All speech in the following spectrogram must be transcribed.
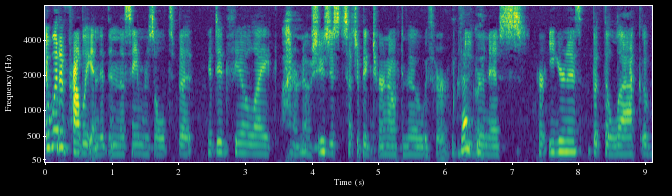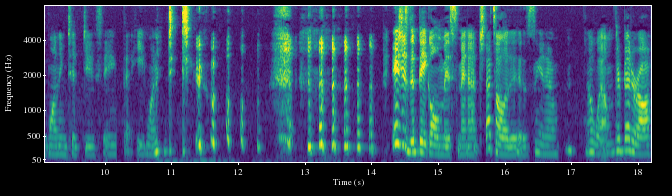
It would have probably ended in the same results, but it did feel like I don't know, she was just such a big turnoff though with her Exactly. eagerness. Her eagerness, but the lack of wanting to do things that he wanted to do. it's just a big old mismatch. That's all it is, you know. Oh well, they're better off.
